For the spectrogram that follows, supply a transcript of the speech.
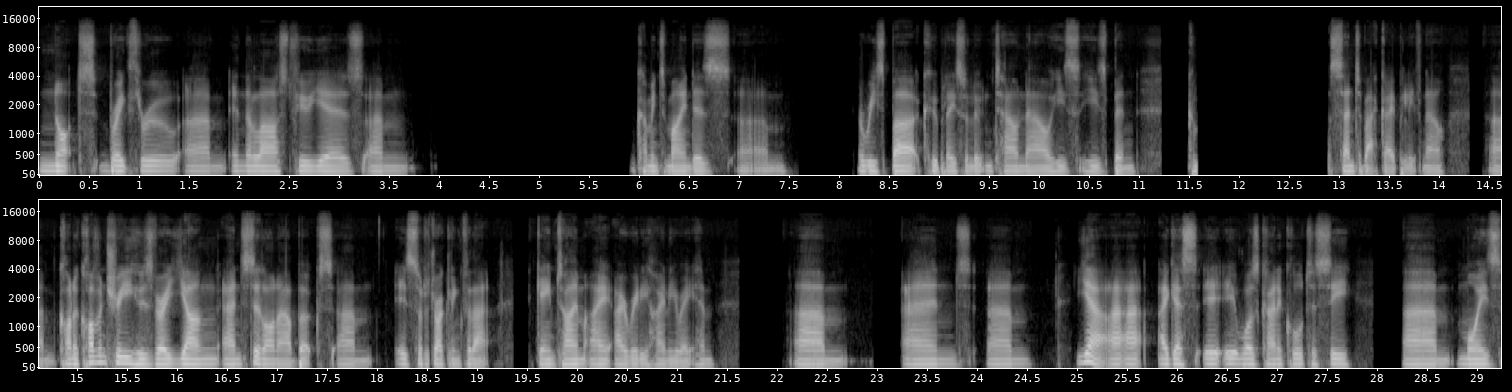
not break through um, in the last few years. Um, coming to mind is um, Reece Burke, who plays for Luton Town now. He's he's been centre back, I believe now. Um, Conor Coventry, who's very young and still on our books, um, is sort of struggling for that game time. I, I really highly rate him. Um, and um, yeah, I, I, I guess it, it was kind of cool to see um, Moyes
